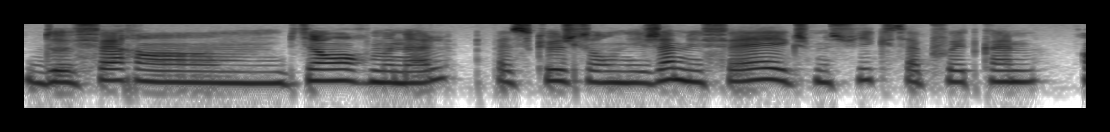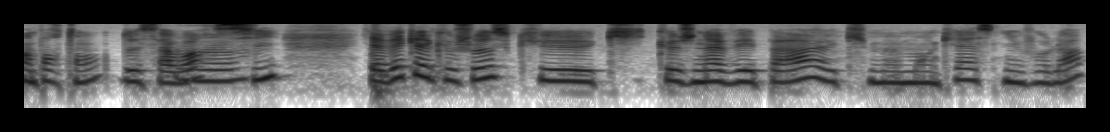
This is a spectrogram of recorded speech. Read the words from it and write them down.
de faire un bilan hormonal parce que je n'en ai jamais fait et que je me suis dit que ça pouvait être quand même important de savoir mmh. si il y avait quelque chose que, que je n'avais pas, qui me manquait à ce niveau-là.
